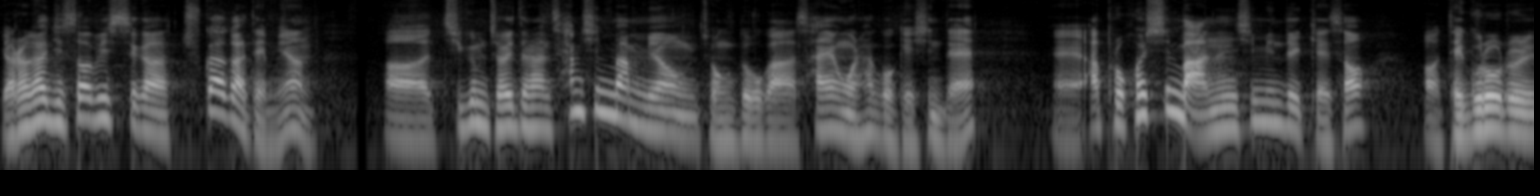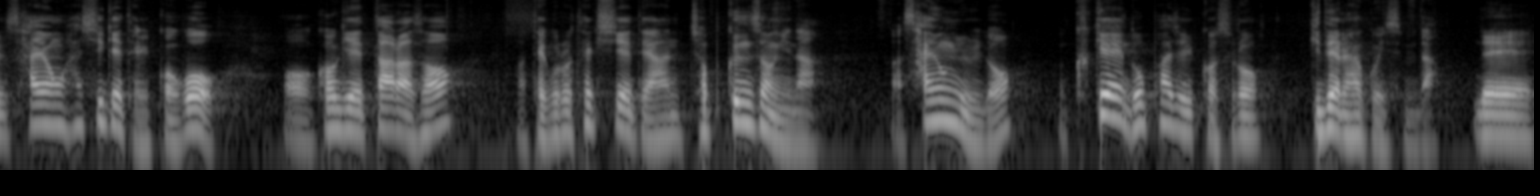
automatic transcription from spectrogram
여러 가지 서비스가 추가가 되면 어, 지금 저희들 한 30만 명 정도가 사용을 하고 계신데 에, 앞으로 훨씬 많은 시민들께서 어, 대구로를 사용하시게 될 거고 어, 거기에 따라서 어, 대구로 택시에 대한 접근성이나 어, 사용률도 크게 높아질 것으로 기대를 하고 있습니다. 네,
